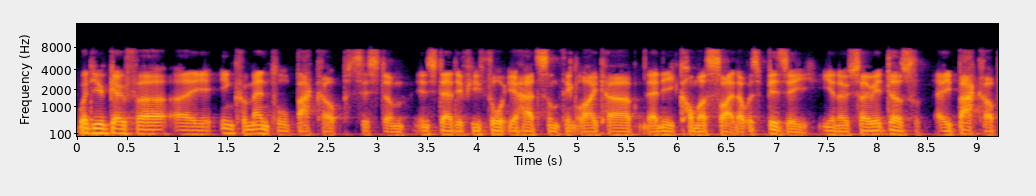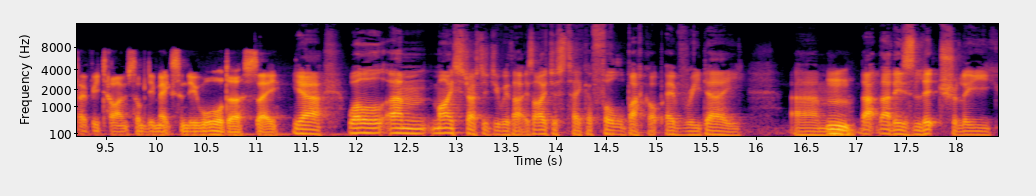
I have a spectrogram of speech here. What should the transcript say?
whether you go for a incremental backup system instead if you thought you had something like a, uh, an e-commerce site that was busy. You know, so it does a backup every time somebody makes a new order. Say. Yeah. Well, um, my strategy with that is I just take a full backup every day. Um, mm. That that is literally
